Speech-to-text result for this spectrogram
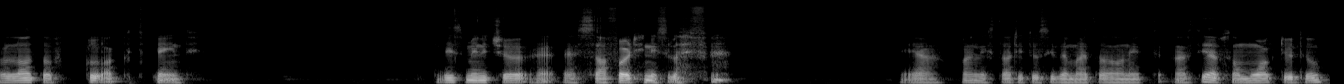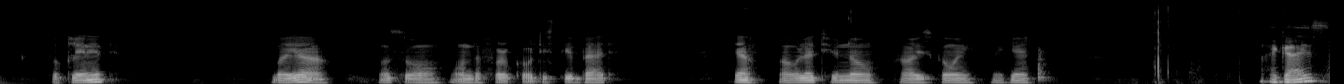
a lot of clogged paint. This miniature ha has suffered in his life. Yeah finally started to see the metal on it. I still have some work to do to clean it. But yeah also on the fur coat is still bad. Yeah i will let you know how it's going again Hi guys,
